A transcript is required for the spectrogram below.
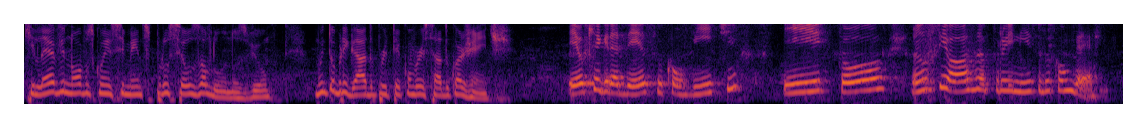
que leve novos conhecimentos para os seus alunos, viu? Muito obrigado por ter conversado com a gente. Eu que agradeço o convite e estou ansiosa para o início do congresso.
